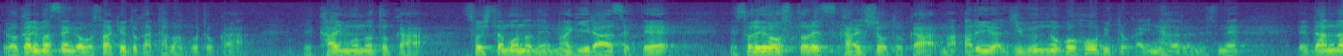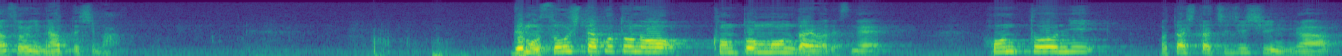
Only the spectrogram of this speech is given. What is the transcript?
分かりませんがお酒とかタバコとか買い物とかそうしたもので紛らわせてそれをストレス解消とか、まあ、あるいは自分のご褒美とか言いながらですねだんだんそういうふうになってしまう。でもそうしたことの根本問題はですね本当に私たち自身が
